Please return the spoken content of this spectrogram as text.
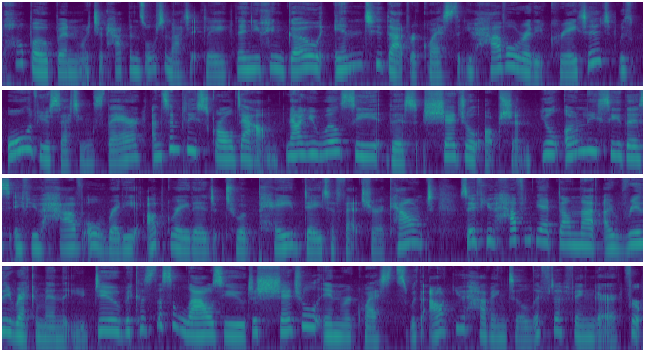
pop open, which it happens automatically. Then you can go into that request that you have already created with all of your settings there and simply scroll down. Now you will see this schedule option. You'll only see this if you have already upgraded to a paid data fetcher account. So if you haven't yet done that, I really recommend that you do because this allows you to schedule in requests without you having to lift a finger for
